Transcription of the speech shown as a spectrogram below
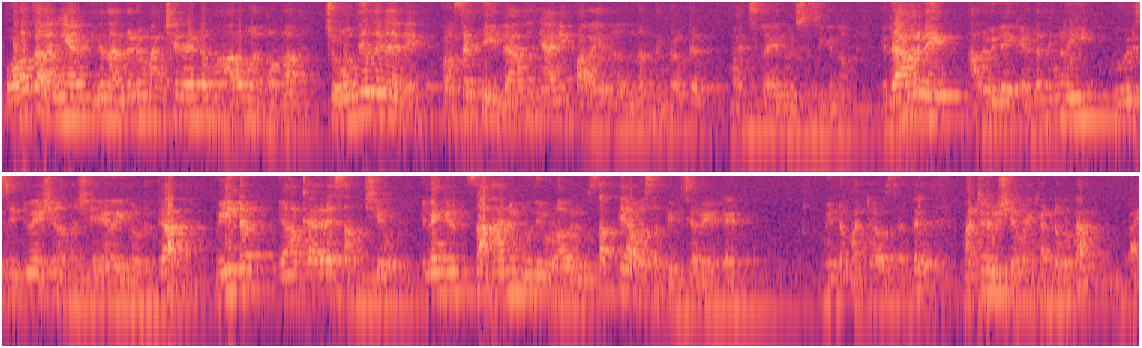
പുറത്തിറങ്ങിയാൽ ഇനി നല്ലൊരു മനുഷ്യനായിട്ട് മാറും എന്നുള്ള ചോദ്യത്തിന് തന്നെ പ്രസക്തിയില്ല എന്ന് ഞാൻ ഈ പറയുന്നതെന്ന് നിങ്ങൾക്ക് മനസ്സിലായെന്ന് വിശ്വസിക്കുന്നു. എല്ലാവരുടെയും അറിവിലേക്കായിട്ട് നിങ്ങൾ ഈ ഒരു സിറ്റുവേഷൻ ഒന്ന് ഷെയർ ചെയ്ത് കൊടുക്കുക. വീണ്ടും ഈ ആൾക്കാരുടെ സംശയവും ഇല്ലെങ്കിൽ സഹാനുഭൂതിയുള്ളവരും സത്യാവസ്ഥ തിരിച്ചറിയട്ടെ വീണ്ടും മറ്റൊരവസരത്തിൽ മറ്റൊരു വിഷയമായി കണ്ടുമുട്ടാം. ബൈ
